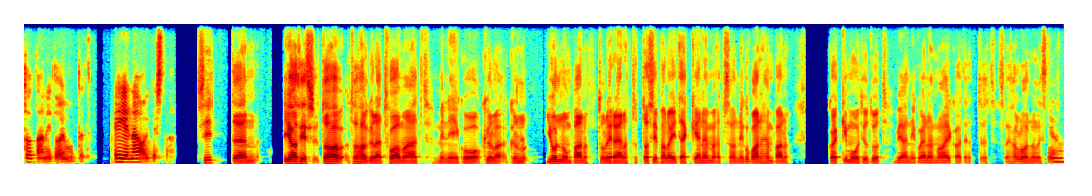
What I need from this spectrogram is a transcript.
tota, niin toi, mutta et, ei enää oikeastaan. Sitten, joo siis tuohon, tuohon kyllä, että huomaa, että niinku, kyllä, kyllä junnumpaan tuli reenattu tosi paljon itsekin enemmän, että se on niinku vanhempana kaikki muut jutut vie niinku enemmän aikaa tietty, että se on ihan luonnollista. Joo.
